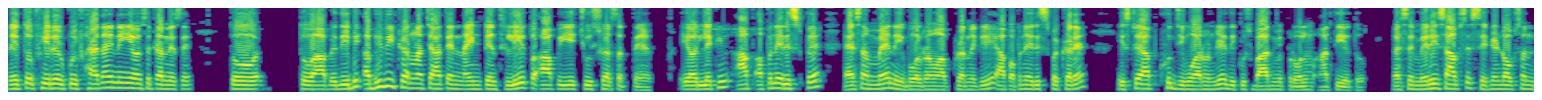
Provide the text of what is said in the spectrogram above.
नहीं तो फिर कोई फ़ायदा ही नहीं है वैसे करने से। तो तो आप यदि भी अभी भी करना चाहते हैं नाइन टेंथ लिए तो आप ये चूज़ कर सकते हैं। और लेकिन आप अपने रिस्क पे, ऐसा मैं नहीं बोल रहा हूँ आप करने के लिए, आप अपने रिस्क पे करें। इससे आप खुद जिम्मेवार होंगे, यदि कुछ बाद में प्रॉब्लम आती है तो। वैसे मेरे हिसाब से सेकेंड ऑप्शन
